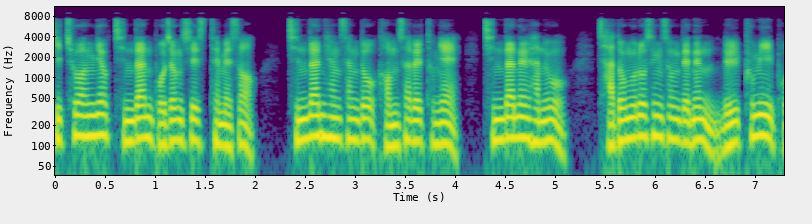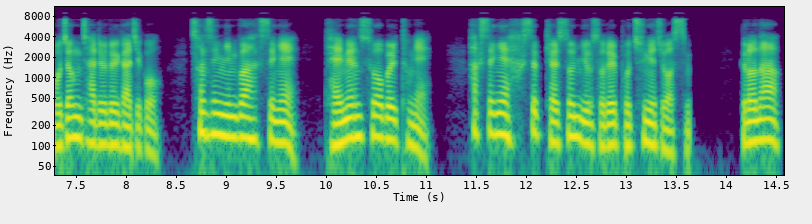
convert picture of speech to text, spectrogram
기초학력 진단 보정 시스템에서 진단 향상도 검사를 통해 진단을 한 후 자동으로 생성되는 늘품이 보정 자료를 가지고 선생님과 학생의 대면 수업을 통해 학생의 학습 결손 요소를 보충해 주었습니다. 그러나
